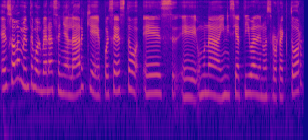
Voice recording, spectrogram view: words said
es solamente volver a señalar que pues esto es eh, una iniciativa de nuestro rector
